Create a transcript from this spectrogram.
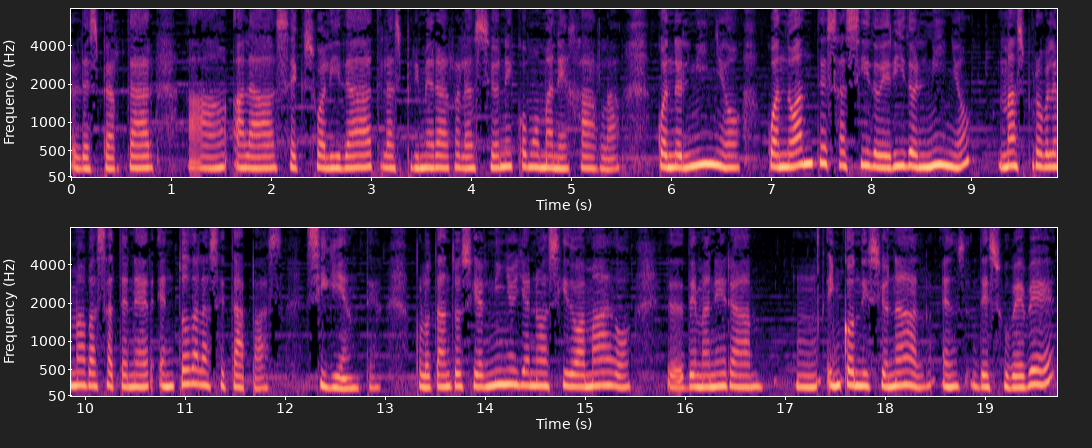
el despertar a, a la sexualidad, las primeras relaciones y cómo manejarla. Cuando el niño, cuando antes ha sido herido el niño, más problemas vas a tener en todas las etapas siguientes. Por lo tanto, si el niño ya no ha sido amado eh, de manera mm, incondicional en- de su bebé,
